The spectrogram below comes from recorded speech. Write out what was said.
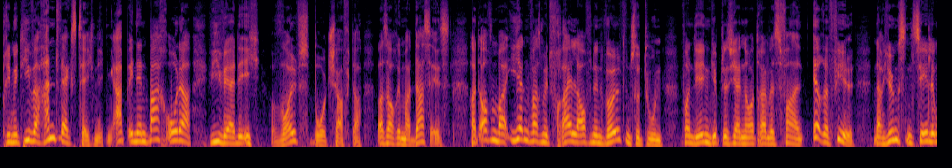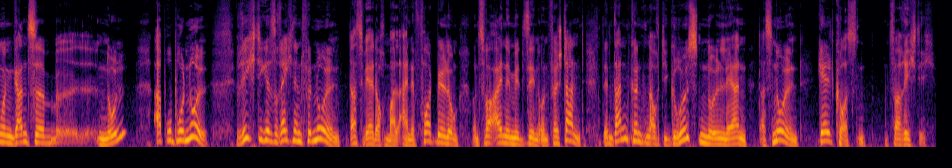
Primitive Handwerkstechniken, ab in den Bach oder wie werde ich Wolfsbotschafter, was auch immer das ist. Hat offenbar irgendwas mit freilaufenden Wölfen zu tun. Von denen gibt es ja in Nordrhein-Westfalen irre viel. Nach jüngsten Zählungen ganze äh, null. Apropos Null. Richtiges Rechnen für Nullen. Das wäre doch mal eine Fortbildung. Und zwar eine mit Sinn und Verstand. Denn dann könnten auch die größten Nullen lernen, dass Nullen Geld kosten. Und zwar richtig.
